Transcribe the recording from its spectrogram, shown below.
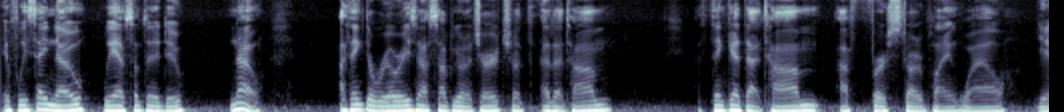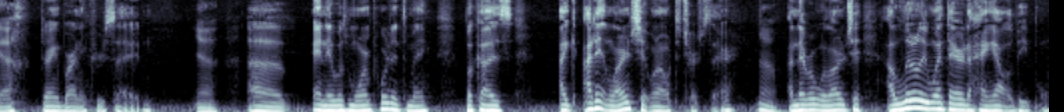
If we say no, we have something to do. No, I think the real reason I stopped going to church at, at that time, I think at that time I first started playing WoW Yeah. during Burning Crusade, Yeah. Uh, and it was more important to me because I I didn't learn shit when I went to church there. No. I never learned shit. I literally went there to hang out with people.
